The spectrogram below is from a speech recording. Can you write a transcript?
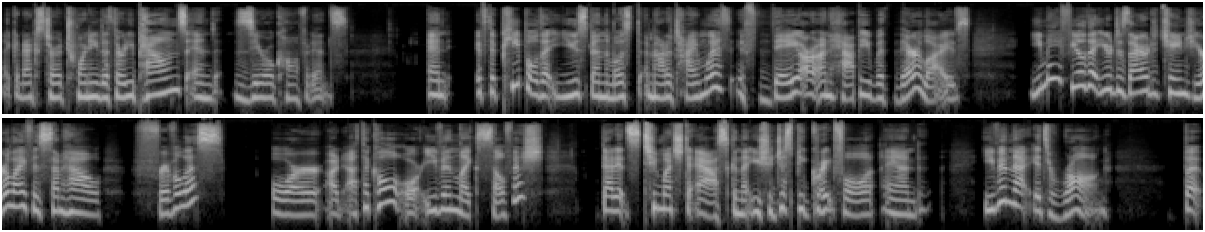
like an extra 20 to 30 pounds and zero confidence. And if the people that you spend the most amount of time with, if they are unhappy with their lives, you may feel that your desire to change your life is somehow frivolous or unethical or even like selfish, that it's too much to ask and that you should just be grateful and even that it's wrong. But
